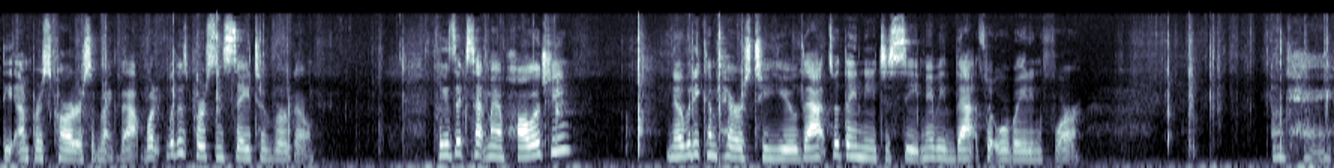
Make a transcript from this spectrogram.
The empress card or something like that. What would this person say to virgo? Please accept my apology. Nobody compares to you. That's what they need to see. Maybe that's what we're waiting for. Okay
